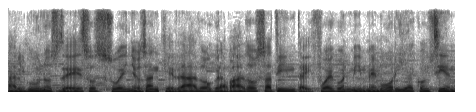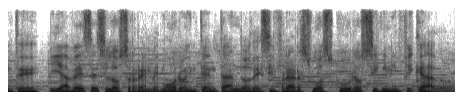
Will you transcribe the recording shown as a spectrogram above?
Algunos de esos sueños han quedado grabados a tinta y fuego en mi memoria consciente, y a veces los rememoro intentando descifrar su oscuro significado.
